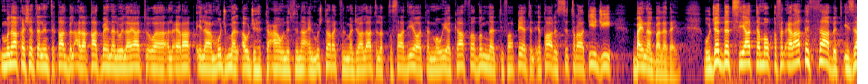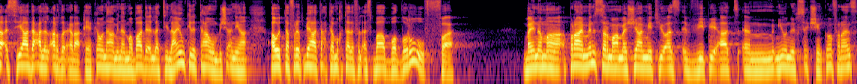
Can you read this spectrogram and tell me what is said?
مناقشة الانتقال بالعلاقات بين الولايات والعراق إلى مجمل أوجه التعاون الثنائي المشترك في المجالات الاقتصادية والتنموية كافة ضمن اتفاقية الإطار الاستراتيجي بين البلدين. وجدد سيادته موقف العراق الثابت إزاء السيادة على الأرض العراقية. كونها من المبادئ التي لا يمكن التهاون بشأنها أو التفريط بها تحت مختلف الأسباب والظروف. بينما برايم منستر محمد شام ميت يو اس في بي ات ميونخ سكشن كونفرنس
